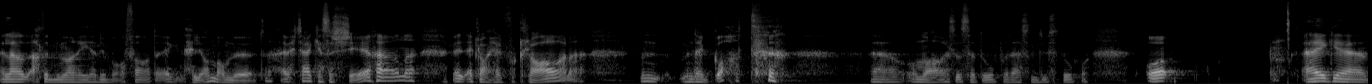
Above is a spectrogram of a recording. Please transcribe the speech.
Eller at du, Maria, du bare far, at Helligånden bare møter. Jeg vet ikke hva som skjer her. Jeg, jeg klarer ikke helt å forklare det. Men, men det er godt. Eh, og Mari som setter ord på det som du setter ord på. Og jeg, eh,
